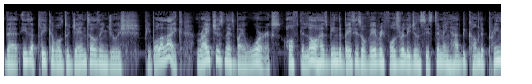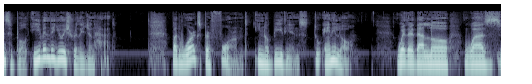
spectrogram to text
that is applicable to Gentiles and Jewish people alike. Righteousness by works of the law has been the basis of every false religion system and had become the principle even the Jewish religion had. But works performed in obedience to any law whether that law was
